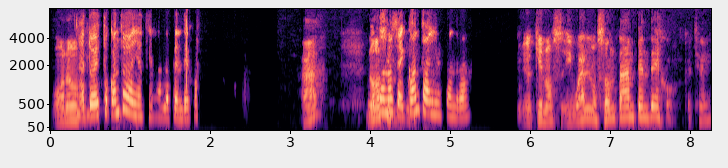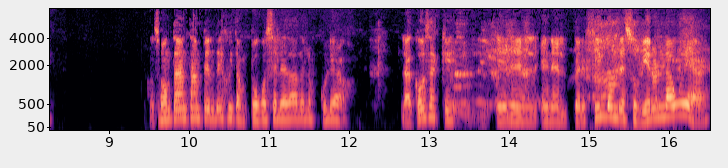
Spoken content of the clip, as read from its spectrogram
¿O no? A todo esto, ¿cuántos años tienen los pendejos? ¿Ah? No, sé, ¿cuántos años tendrán? Que nos, igual no son tan pendejos, ¿cachai? No son tan tan pendejos y tampoco se le da de los culiados. La cosa es que en el, en el perfil donde subieron la wea,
